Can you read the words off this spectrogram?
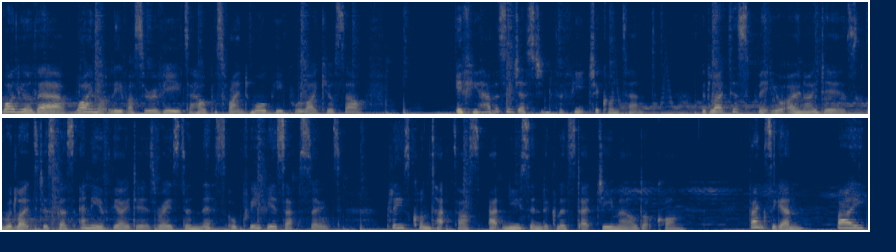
While you're there, why not leave us a review to help us find more people like yourself? If you have a suggestion for future content, would like to submit your own ideas, or would like to discuss any of the ideas raised in this or previous episodes, please contact us at newsyndicalist at gmail.com. Thanks again. Bye.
